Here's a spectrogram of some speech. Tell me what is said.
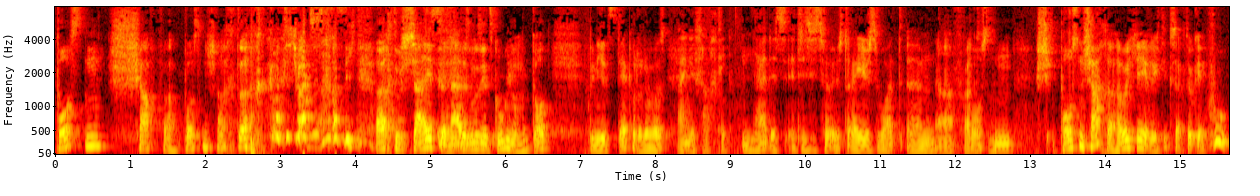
Postenschaffer, Postenschachter, ach Gott, ich weiß es gerade nicht. Ach du Scheiße, nein, das muss ich jetzt googeln, oh mein Gott. Bin ich jetzt deppert oder was? Eingeschachtelt. Nein, das, das ist so ein österreichisches Wort. Ähm, du. Posten, Sch- Postenschacher, habe ich eh richtig gesagt. Okay. Puh.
